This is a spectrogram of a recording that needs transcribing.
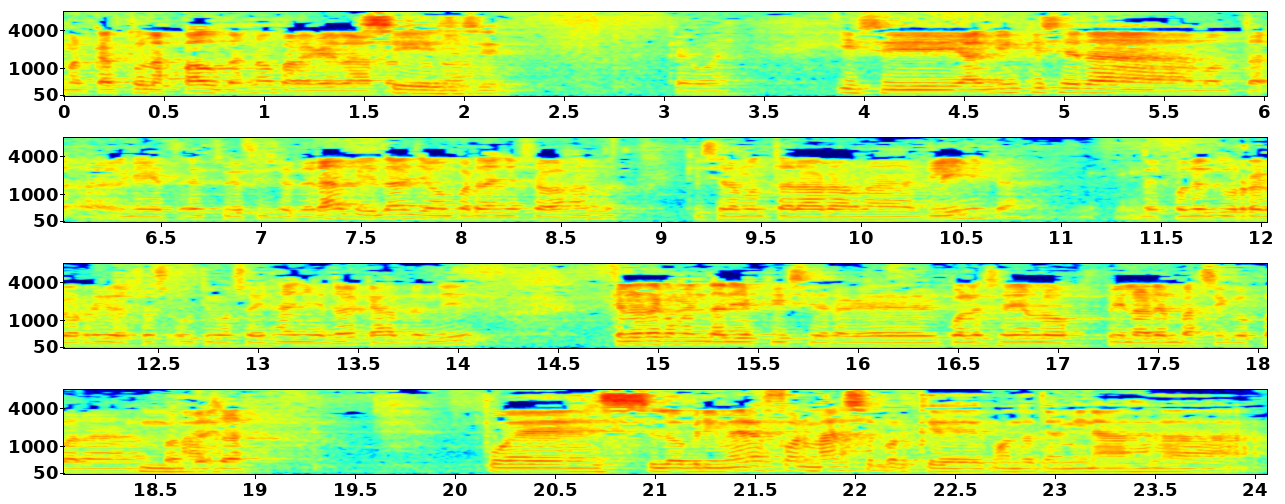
marcar tú las pautas, ¿no? Para que la Sí, sí, sí. Qué guay. Y si alguien quisiera montar, alguien estudió fisioterapia y tal, lleva un par de años trabajando, quisiera montar ahora una clínica, después de tu recorrido estos últimos seis años y tal, que has aprendido, ¿qué le recomendarías que hiciera? ¿Qué, ¿Cuáles serían los pilares básicos para, empezar? Pues lo primero es formarse porque cuando terminas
